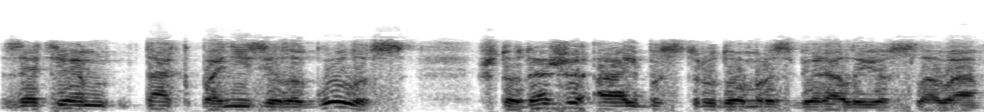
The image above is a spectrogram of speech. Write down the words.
Затем так понизила голос, что даже Альба с трудом разбирал ее слова.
